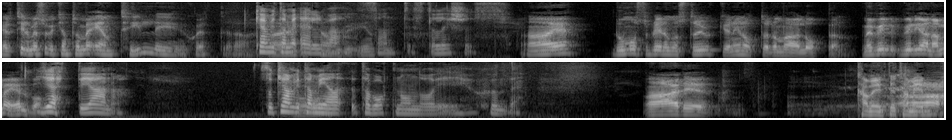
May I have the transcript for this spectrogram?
Är det till och med så vi kan ta med en till i sjätte där? Kan vi ta Nej, med det kan 11? vi inte. Santis Delicious. Nej, då måste det bli någon struken i något av de här loppen. Men vill, vill du gärna med 11? Jättegärna. Så kan vi ta, med, ta bort någon då i sjunde. Nej, det... Kan vi inte ta Ah. med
